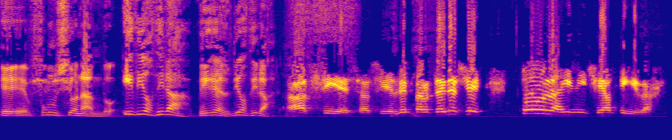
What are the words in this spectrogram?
eh, funcionando. Y Dios dirá, Miguel, Dios dirá. Así es, así es. Le pertenece todas las iniciativas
